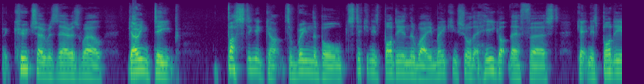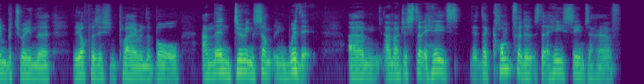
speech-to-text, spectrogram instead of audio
but Cucho was there as well, going deep, busting a gut to win the ball, sticking his body in the way, making sure that he got there first, getting his body in between the, the opposition player and the ball, and then doing something with it. Um, and I just thought he's the confidence that he seemed to have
